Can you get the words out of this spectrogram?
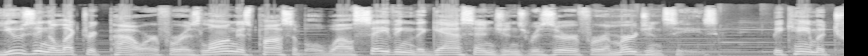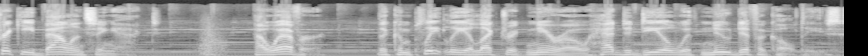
Using electric power for as long as possible while saving the gas engine's reserve for emergencies became a tricky balancing act. However, the completely electric Niro had to deal with new difficulties.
